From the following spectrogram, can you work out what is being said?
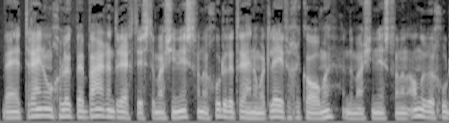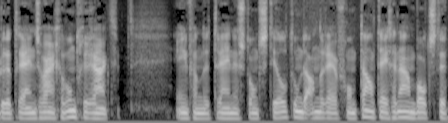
Bij het treinongeluk bij Barendrecht is de machinist van een goederentrein om het leven gekomen en de machinist van een andere goederentrein zwaar gewond geraakt. Een van de treinen stond stil toen de andere er frontaal tegenaan botste.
